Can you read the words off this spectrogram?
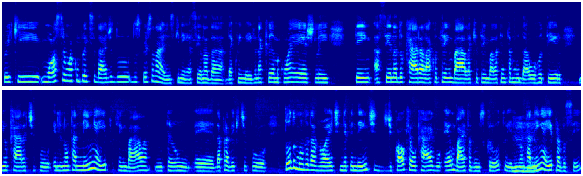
porque mostram a complexidade do- dos personagens, que nem a cena da, da Queen Maeve na cama com a Ashley. Tem a cena do cara lá com o trem-bala, que o trem-bala tenta mudar o roteiro e o cara, tipo, ele não tá nem aí pro trem-bala. Então, é, dá pra ver que, tipo, todo mundo da Voight, independente de qual que é o cargo, é um baita de um escroto e ele não tá Uhum. nem aí pra você.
